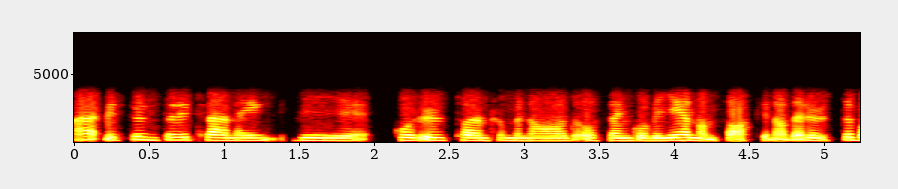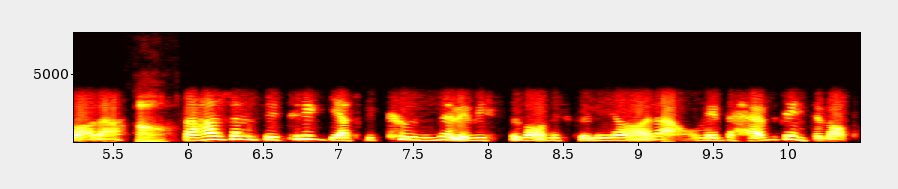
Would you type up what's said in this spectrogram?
"Nej, vi struntar i träning, vi går ut, tar en promenad och sen går vi igenom sakerna där ute bara. Ja, Så han kände sig trygg i att vi kunde, vi visste vad vi skulle göra och vi behövde inte vara på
